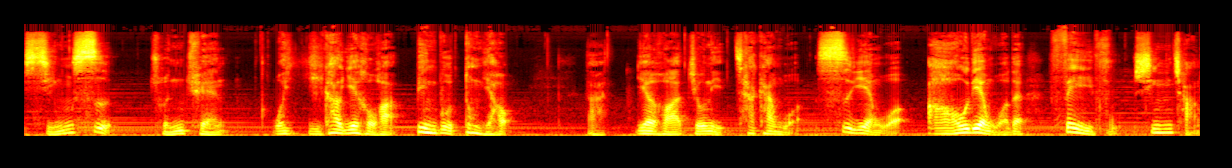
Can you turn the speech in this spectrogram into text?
行事纯全，我倚靠耶和华，并不动摇。”耶和华，求你察看我，试验我，熬炼我的肺腑心肠。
